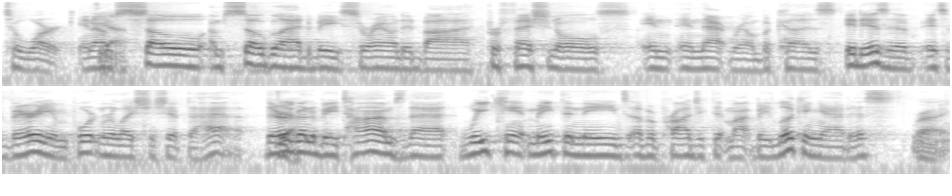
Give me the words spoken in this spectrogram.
to work. And I'm Yeah. so I'm so glad to be surrounded by professionals in in that realm because it is a it's a very important relationship to have. There Yeah. are going to be times that we can't meet the needs of a project that might be looking at us. Right.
